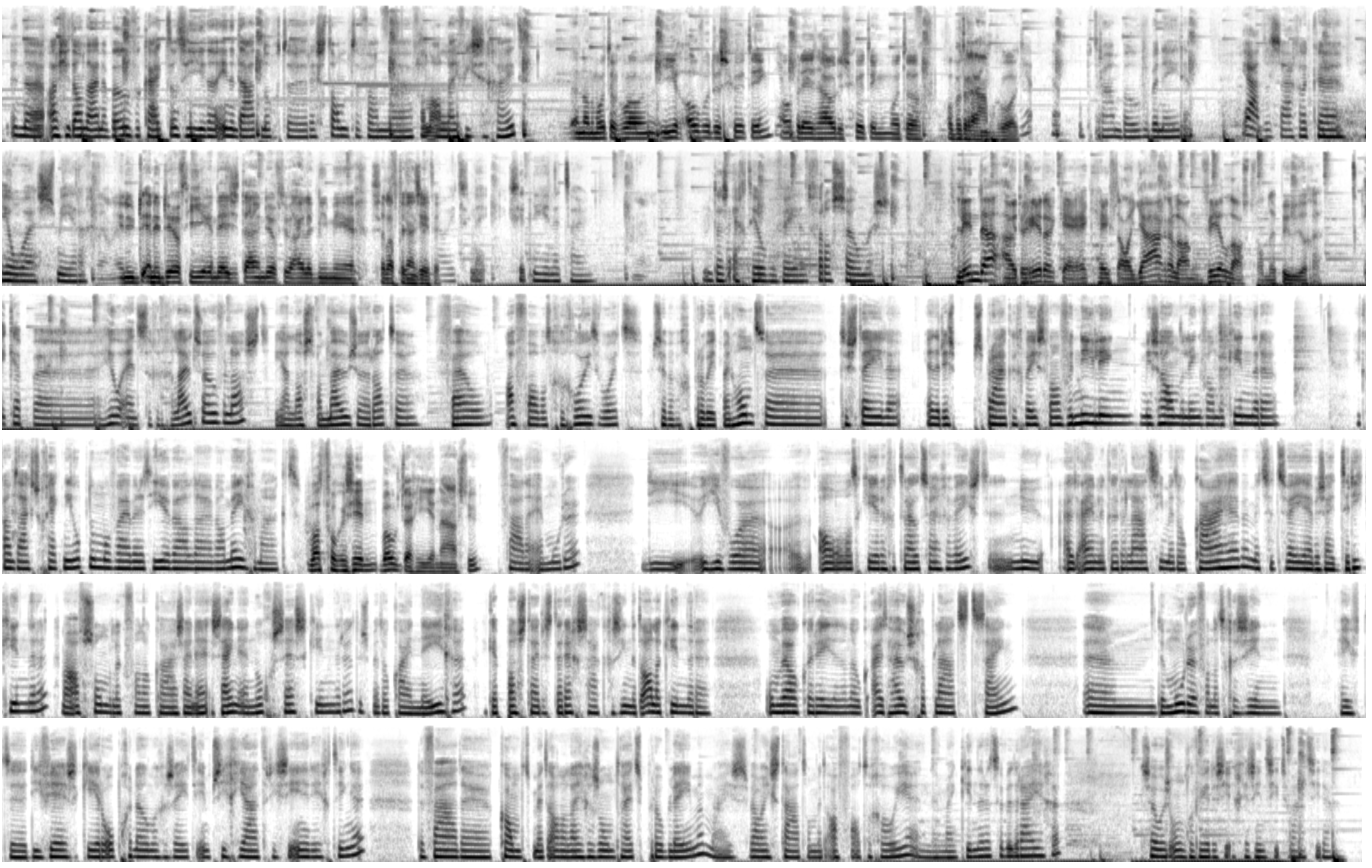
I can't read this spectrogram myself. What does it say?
En uh, als je dan daar naar boven kijkt, dan zie je dan inderdaad nog de restanten van, uh, van allerlei viezigheid. En dan wordt er gewoon hier over de schutting, ja. over deze houten schutting, wordt er op het raam gegooid? Ja, ja op het raam boven, beneden. Ja, dat is eigenlijk uh, heel smerig. Ja, en, u, en u durft hier in deze tuin durft u eigenlijk niet meer zelf te gaan zitten? Nooit, nee. Ik zit niet in de tuin. Nee. Dat is echt heel vervelend, vooral zomers. Linda uit Ridderkerk heeft al jarenlang veel last van de buren. Ik heb uh, heel ernstige geluidsoverlast. Ja, last van muizen, ratten, vuil, afval wat gegooid wordt. Ze hebben geprobeerd mijn hond uh, te stelen. Ja, er is sprake geweest van vernieling, mishandeling van de kinderen. Je kan het eigenlijk zo gek niet opnoemen of we hebben het hier wel, uh, wel meegemaakt. Wat voor gezin woont er hier naast u? Vader en moeder die hiervoor al wat keren getrouwd zijn geweest. Nu uiteindelijk een relatie met elkaar hebben. Met z'n tweeën hebben zij drie kinderen. Maar afzonderlijk van elkaar zijn er, zijn er nog zes kinderen. Dus met elkaar negen. Ik heb pas tijdens de rechtszaak gezien dat alle kinderen... om welke reden dan ook uit huis geplaatst zijn. Um, de moeder van het gezin heeft uh, diverse keren opgenomen gezeten in psychiatrische inrichtingen. De vader kampt met allerlei gezondheidsproblemen... maar is wel in staat om met afval te gooien en uh, mijn kinderen te bedreigen. Zo is ongeveer de gezinssituatie daar.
